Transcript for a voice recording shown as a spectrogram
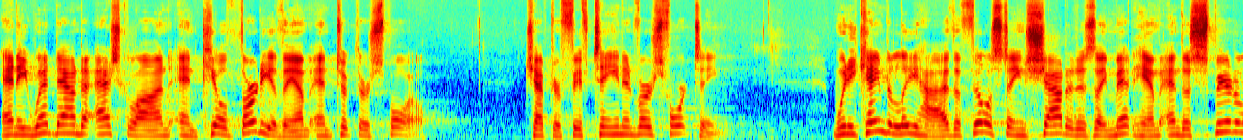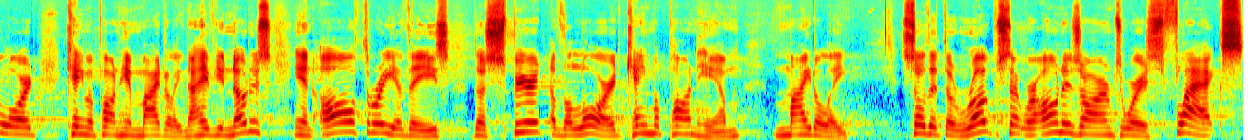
and he went down to Ashkelon and killed 30 of them and took their spoil. Chapter 15 and verse 14. When he came to Lehi, the Philistines shouted as they met him, and the Spirit of the Lord came upon him mightily. Now, have you noticed in all three of these, the Spirit of the Lord came upon him mightily, so that the ropes that were on his arms were as flax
